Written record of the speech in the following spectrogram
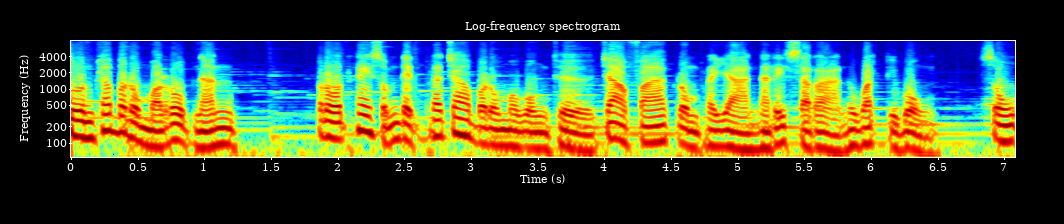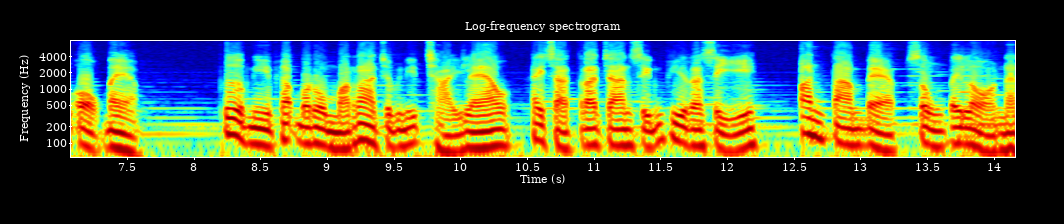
ส่วนพระบรมรูปนั้น โปรดให้สมเด็จพระเจ้าบรมวงศ์เธอเจ้าฟ้ากรมพระยานริศรานุวัติวงศ์ทรงออกแบบ เพื่อมีพระบรมราชวินิจฉัยแล้วให้ศาสตราจารย์ศิลปีรศรีปั้นตามแบบส่งไปหล่อใน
